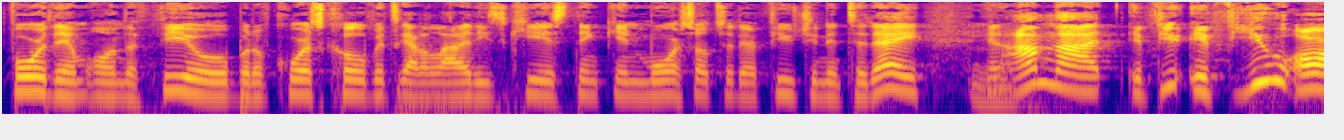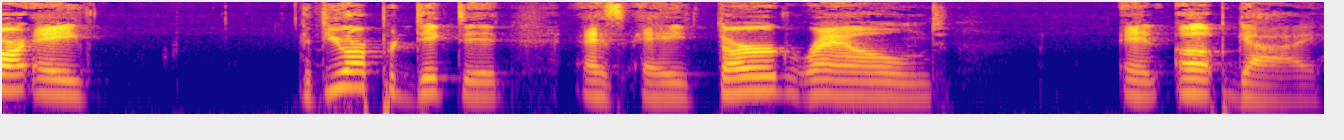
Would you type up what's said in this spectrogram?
for them on the field, but of course, COVID's got a lot of these kids thinking more so to their future than today. And mm-hmm. I'm not. If you if you are a if you are predicted as a third round and up guy,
